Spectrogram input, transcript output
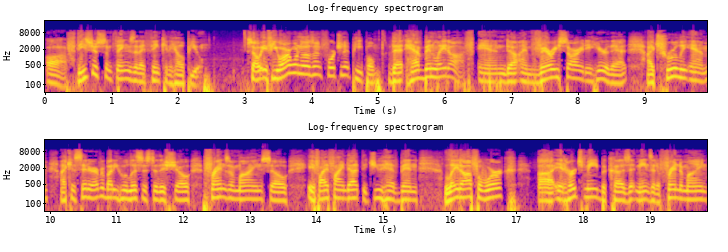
off. These are some things that I think can help you. So if you are one of those unfortunate people that have been laid off, and uh, I'm very sorry to hear that, I truly am. I consider everybody who listens to this show friends of mine. So if I find out that you have been laid off of work, uh, it hurts me because it means that a friend of mine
